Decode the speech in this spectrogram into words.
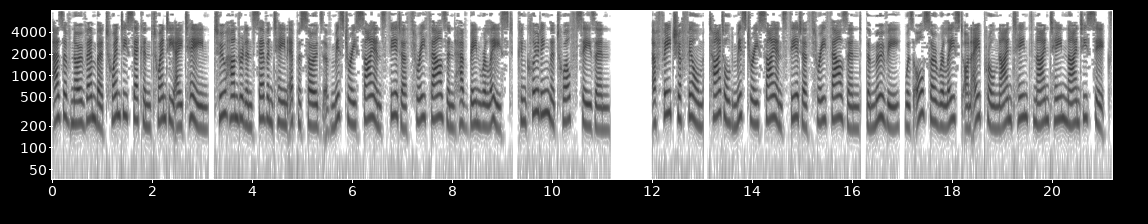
As of November 22, 2018, 217 episodes of Mystery Science Theater 3000 have been released, concluding the 12th season. A feature film, titled Mystery Science Theater 3000, the movie, was also released on April 19, 1996.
